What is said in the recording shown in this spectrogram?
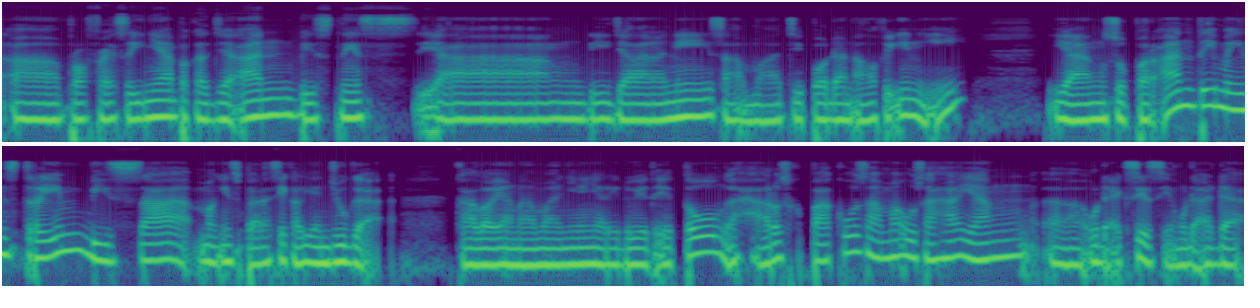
uh, profesinya, pekerjaan, bisnis yang dijalani sama Cipo dan Alfi ini yang super anti mainstream bisa menginspirasi kalian juga. Kalau yang namanya nyari duit itu nggak harus kepaku sama usaha yang uh, udah eksis, yang udah ada.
